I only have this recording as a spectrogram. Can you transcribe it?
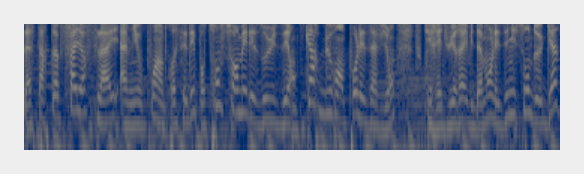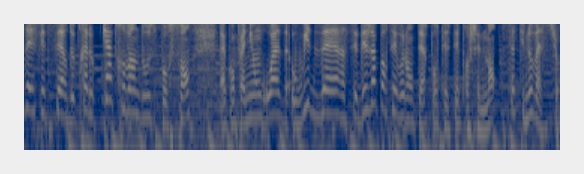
La start-up Firefly a mis au point un procédé pour transformer les eaux usées en carburant pour les avions, ce qui réduirait évidemment les émissions de gaz à effet de serre de près de 92%. La compagnie hongroise Wizz Air s'est déjà portée volontaire pour tester prochainement cette innovation.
